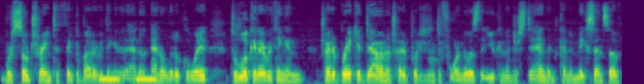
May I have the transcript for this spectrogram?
We're so trained to think about everything in an ana- analytical way, to look at everything and try to break it down and try to put it into formulas that you can understand and kind of make sense of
